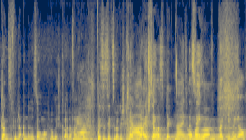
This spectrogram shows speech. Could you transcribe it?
ganz viele andere Sorgen auch wirklich gerade hat. Ja. Das ist jetzt wirklich kein Ja, leichter deswegen, Aspekt, muss ich nein, jetzt auch mal sagen. möchte ich mich auch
